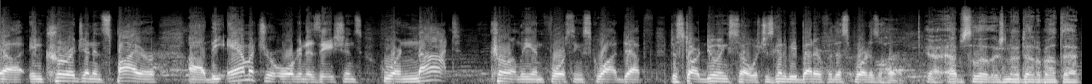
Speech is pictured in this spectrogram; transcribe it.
uh, encourage and inspire uh, the amateur organizations who are not currently enforcing squat depth to start doing so, which is going to be better for the sport as a whole. Yeah, absolutely. There's no doubt about that.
